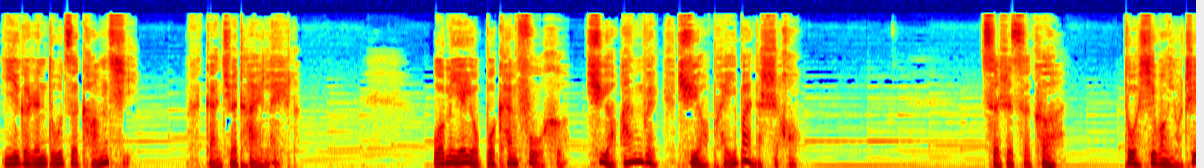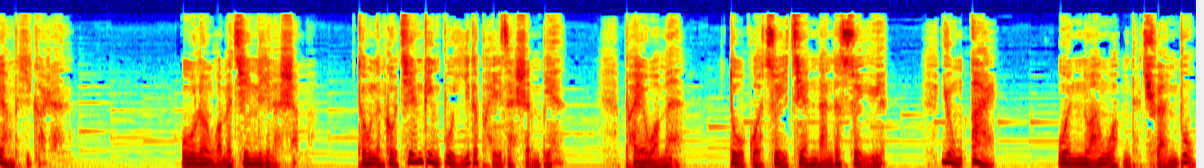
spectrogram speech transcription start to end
一个人独自扛起，感觉太累了。我们也有不堪负荷、需要安慰、需要陪伴的时候。此时此刻，多希望有这样的一个人，无论我们经历了什么，都能够坚定不移的陪在身边，陪我们度过最艰难的岁月，用爱温暖我们的全部。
